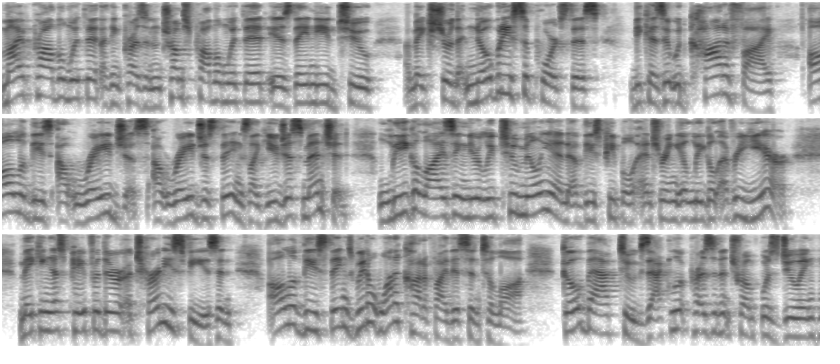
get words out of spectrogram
My problem with it, I think President Trump's problem with it, is they need to Uh, make sure that nobody supports this because it would codify all of these outrageous, outrageous things, like you just mentioned, legalizing nearly 2 million of these people entering illegal every year, making us pay for their attorney's fees, and all of these things. We don't want to codify this into law. Go back to exactly what President Trump was doing.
